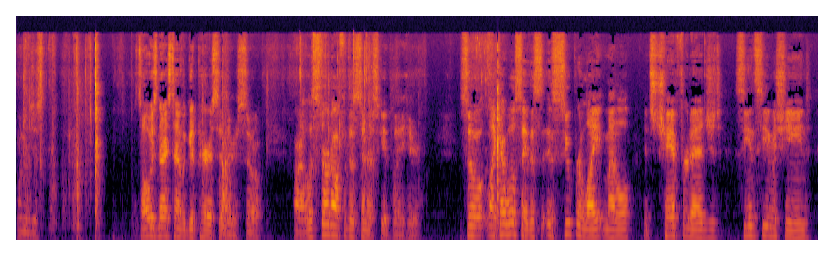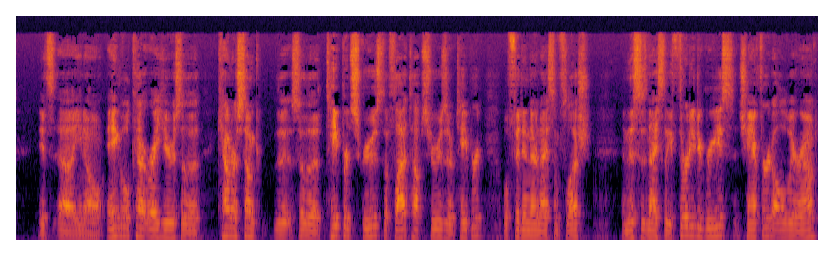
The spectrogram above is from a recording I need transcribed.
let me just... It's always nice to have a good pair of scissors. So, alright, let's start off with the center skid plate here. So, like I will say, this is super light metal. It's chamfered edged, CNC machined. It's, uh, you know, angle cut right here, so the countersunk, the, so the tapered screws, the flat top screws are tapered, will fit in there nice and flush. And this is nicely 30 degrees chamfered all the way around.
